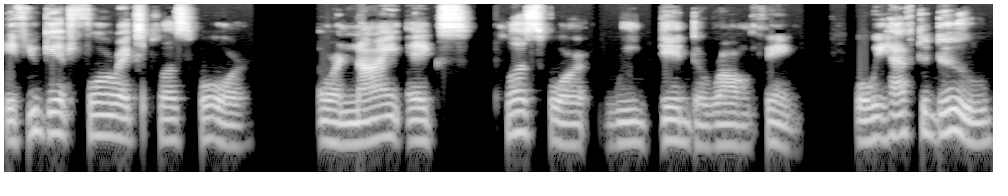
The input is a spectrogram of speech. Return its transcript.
If you get 4x plus 4 or 9x plus 4, we did the wrong thing. What we have to do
